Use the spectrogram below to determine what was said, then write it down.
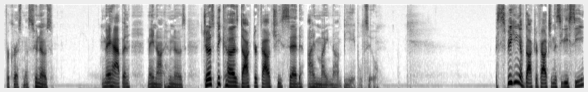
for Christmas. Who knows? May happen, may not, who knows. Just because Dr. Fauci said I might not be able to. Speaking of Dr. Fauci and the CDC,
